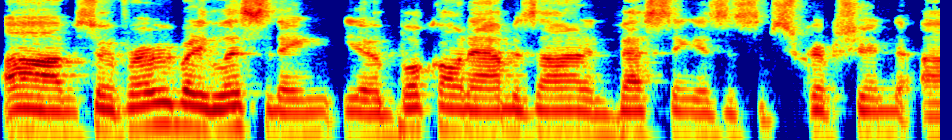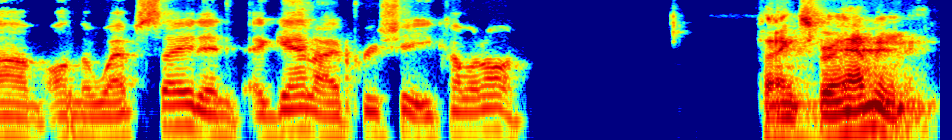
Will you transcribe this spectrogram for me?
Um, so for everybody listening, you know, book on Amazon, investing is a subscription um, on the website. And again, I appreciate you coming on. Thanks for having me.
